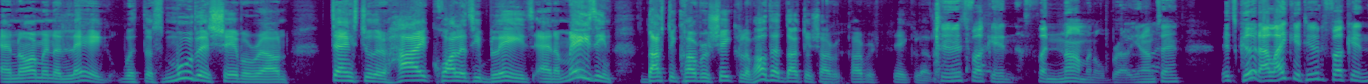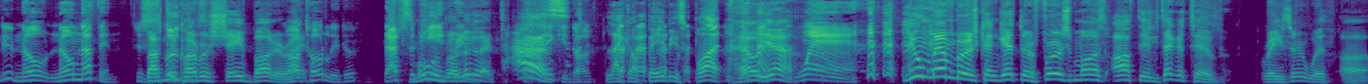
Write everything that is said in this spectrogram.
an arm and a leg with the smoothest shave around. Thanks to their high quality blades and amazing Dr. Carver Shave Club. How's that Dr. Carver, Carver Shave Club? Dude, it's fucking phenomenal, bro. You know what I'm saying? It's good. I like it, dude. Fucking, dude. No, no, nothing. Just Dr. smoothness. Carver Shave Butter, oh, right? Oh, totally, dude. That's the key Smooth, bro. Look at that. Taz. Thank you, dog. Like a baby's butt. Hell yeah. Wham. New members can get their first month off the executive razor with a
